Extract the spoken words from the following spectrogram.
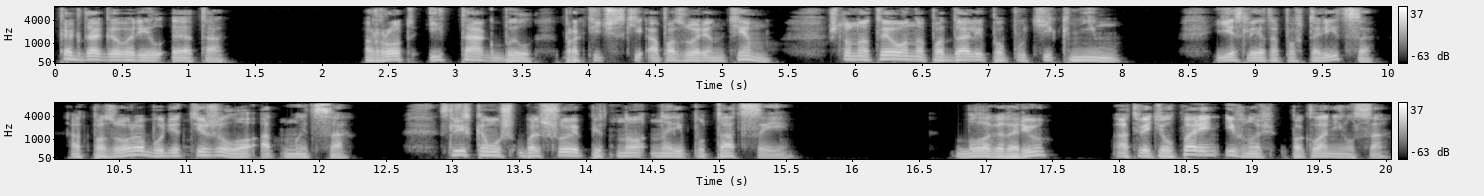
когда говорил это. Род и так был практически опозорен тем, что на Тео нападали по пути к ним. Если это повторится, от позора будет тяжело отмыться. Слишком уж большое пятно на репутации. — Благодарю, — ответил парень и вновь поклонился.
